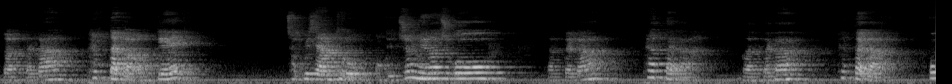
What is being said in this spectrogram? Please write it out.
놨다가 폈다가 어깨 접히지 않도록 어깨 쭉 밀어주고 놨다가 폈다가 놨다가 폈다가. 4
